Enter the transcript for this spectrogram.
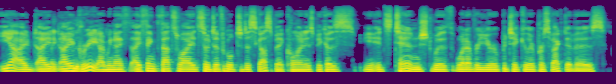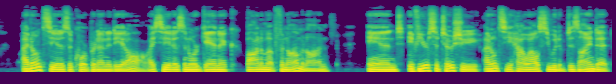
Yeah, I I, like, I agree. I mean, I I think that's why it's so difficult to discuss Bitcoin is because it's tinged with whatever your particular perspective is. I don't see it as a corporate entity at all. I see it as an organic bottom up phenomenon. And if you're Satoshi, I don't see how else you would have designed it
